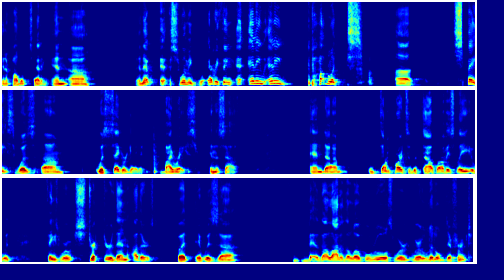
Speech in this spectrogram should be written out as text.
in a public setting, and uh, and that uh, swimming pool, everything, any any public uh, space was um, was segregated by race in the South, and um, in some parts of the South, obviously, it was things were stricter than others, but it was uh, a lot of the local rules were were a little different,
